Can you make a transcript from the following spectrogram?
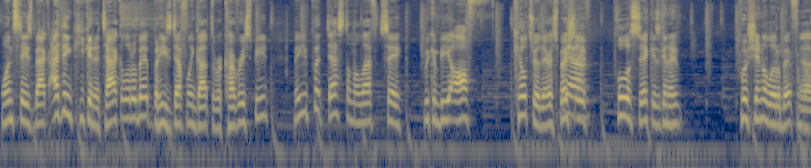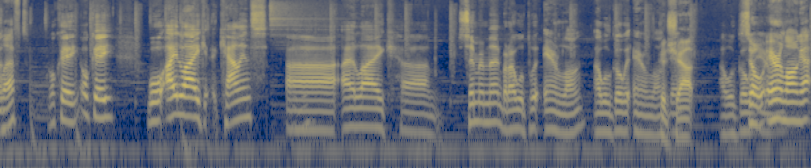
one stays back. I think he can attack a little bit, but he's definitely got the recovery speed. Maybe you put Dest on the left, say we can be off kilter there, especially Yeah. if Pulisic is going to push in a little bit from Yeah. the left. Okay, okay. Well, I like Callens. Uh, I like um, Zimmerman, but I will put Aaron Long. I will go with Aaron Long. Good there. shout. I will go. So with Aaron Long, out,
